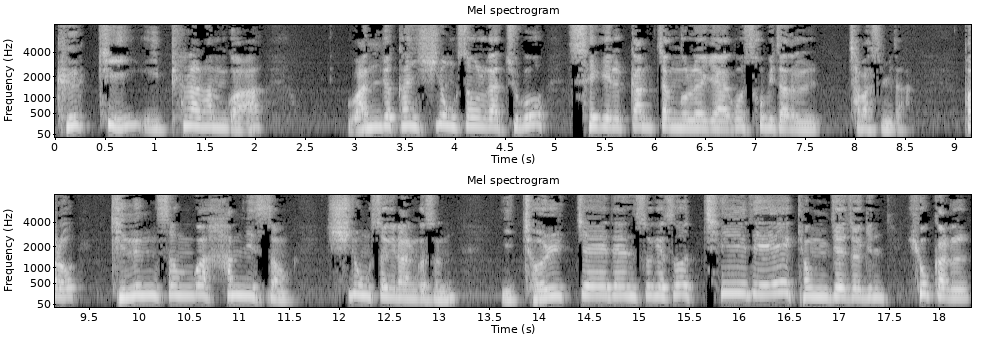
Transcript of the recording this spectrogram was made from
극히 이 편안함과 완벽한 실용성을 갖추고 세계를 깜짝 놀라게 하고 소비자들을 잡았습니다. 바로 기능성과 합리성, 실용성이라는 것은 이 절제된 속에서 최대의 경제적인 효과를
